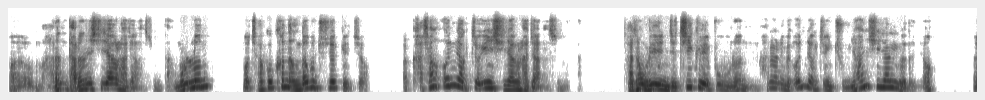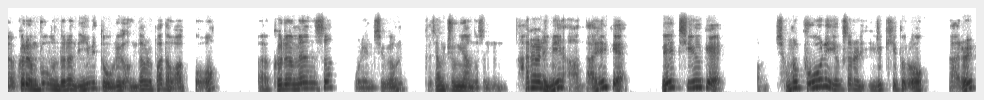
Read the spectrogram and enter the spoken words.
어, 많은 다른 시작을 하지 않았습니다. 물론 뭐 자꾸 큰 응답은 주셨겠죠. 가장 언약적인 시작을 하지 않았습니다. 가장 우리 이제 지교의 부분은 하나님의 언약적인 중요한 시작이거든요. 어, 그런 부분들은 이미 또 우리가 응답을 받아왔고 어, 그러면서 우리는 지금 가장 중요한 것은 하나님이 아 나에게 내 지역에 정말 구원의 역사를 일으키도록 나를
